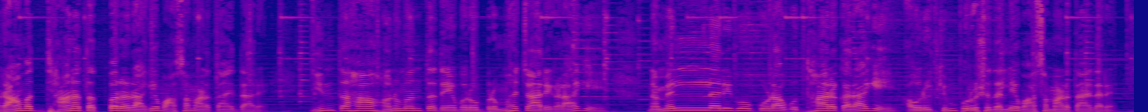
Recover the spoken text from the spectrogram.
ರಾಮಧ್ಯಾನ ತತ್ಪರರಾಗಿ ವಾಸ ಮಾಡ್ತಾ ಇದ್ದಾರೆ. ಇಂತಹ ಹನುಮಂತ ದೇವರು ಬ್ರಹ್ಮಚಾರಿಗಳಾಗಿ ನಮ್ಮೆಲ್ಲರಿಗೂ ಕೂಡ ಉದ್ಧಾರಕರಾಗಿ ಅವರು ಕಿಂಪುರುಷದಲ್ಲಿ ವಾಸ ಮಾಡ್ತಾ ಇದ್ದಾರೆ.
